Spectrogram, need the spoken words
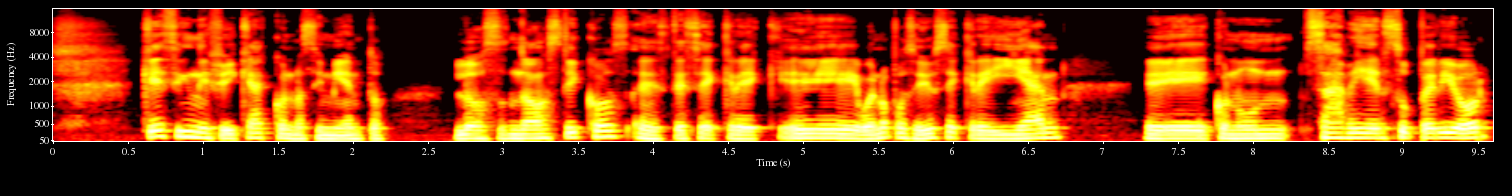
que significa conocimiento. Los gnósticos, este, se cree que, bueno, pues ellos se creían eh, con un saber superior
